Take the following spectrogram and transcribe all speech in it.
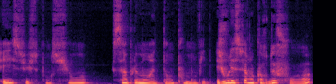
Et suspension simplement un temps, poumon vide. Et je vous laisse faire encore deux fois.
